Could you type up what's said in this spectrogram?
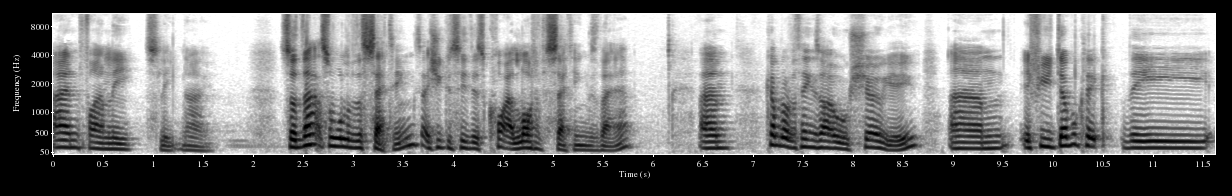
And finally, Sleep Now. So that's all of the settings. As you can see, there's quite a lot of settings there. Um, a couple of other things I will show you. Um, if you double click the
